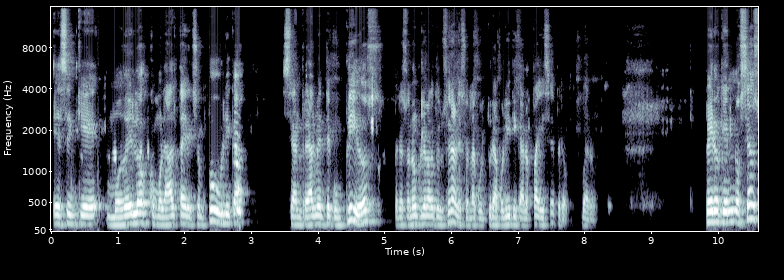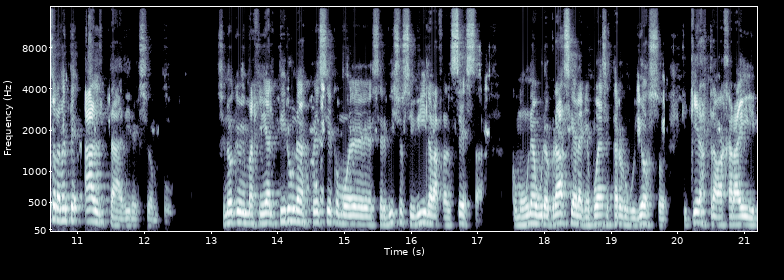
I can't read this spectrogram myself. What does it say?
es en que modelos como la alta dirección pública sean realmente cumplidos, pero eso no es un problema constitucional, eso es la cultura política de los países, pero bueno, pero que no sean solamente alta dirección pública, sino que me imaginé al tiro una especie como de servicio civil a la francesa, como una burocracia de la que puedas estar orgulloso, que quieras trabajar ahí,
